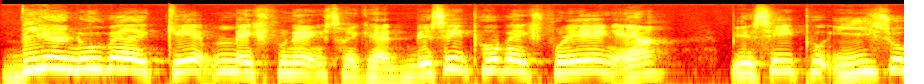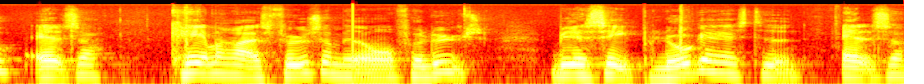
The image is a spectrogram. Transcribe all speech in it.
Vi har nu været igennem eksponeringstrikanten. Vi har set på, hvad eksponering er. Vi har set på ISO, altså kameraets følsomhed over for lys. Vi har set på lukkehastigheden, altså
